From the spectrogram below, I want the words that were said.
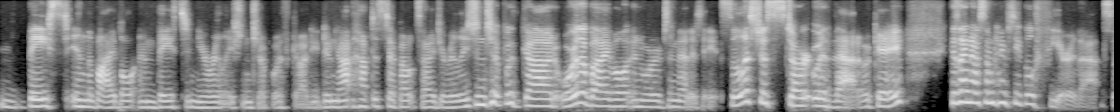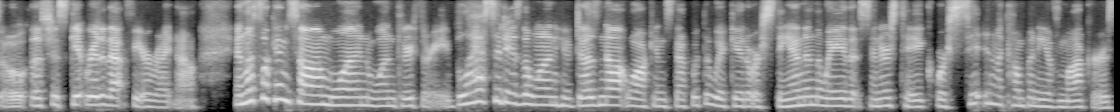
based in the Bible and based in your relationship with God. You do not have to step outside your relationship with God or the Bible in order to meditate. So let's just start with that, okay? Because I know sometimes people fear that. So let's just get rid of that fear right now. And let's look in Psalm 1 1 through 3. Blessed is the one who does not walk in step with the wicked, or stand in the way that sinners take, or sit in the company of mockers,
